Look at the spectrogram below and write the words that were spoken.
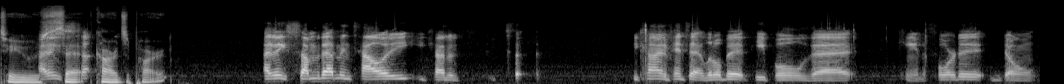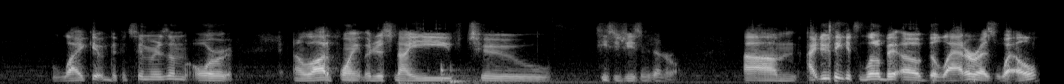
to set so- cards apart. I think some of that mentality you kind of you kind of hint at a little bit. People that can't afford it don't like it the consumerism, or at a lot of point they're just naive to TCGs in general. Um, I do think it's a little bit of the latter as well.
